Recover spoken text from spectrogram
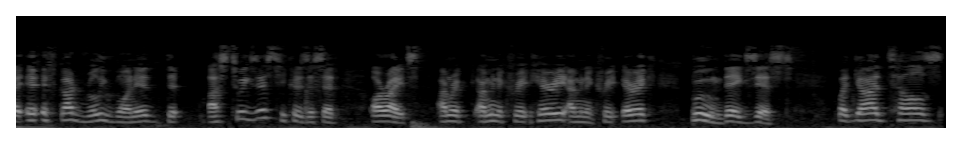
if God really wanted us to exist, He could have just said, "All right, I'm gonna I'm gonna create Harry, I'm gonna create Eric." Boom, they exist. But God tells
